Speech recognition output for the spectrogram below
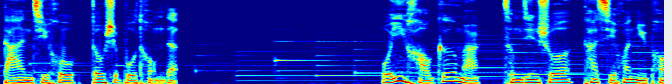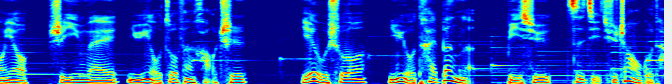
答案几乎都是不同的。我一好哥们儿曾经说他喜欢女朋友是因为女友做饭好吃，也有说女友太笨了，必须自己去照顾她。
